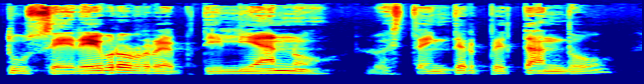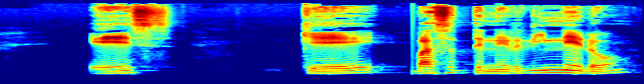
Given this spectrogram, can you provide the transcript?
tu cerebro reptiliano lo está interpretando, es que vas a tener dinero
